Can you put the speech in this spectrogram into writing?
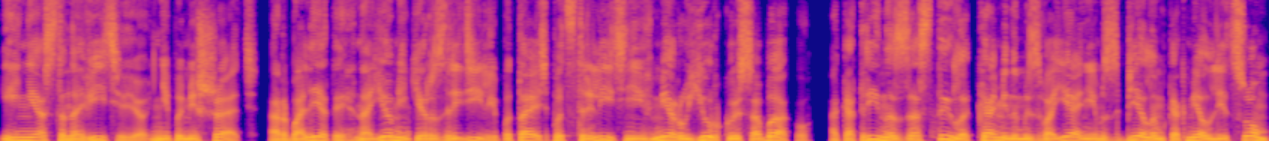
И не остановить ее, не помешать. Арбалеты наемники разрядили, пытаясь подстрелить не в меру юркую собаку, а Катрина застыла каменным изваянием с белым как мел лицом,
